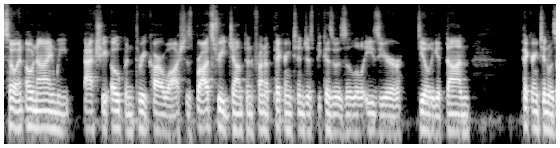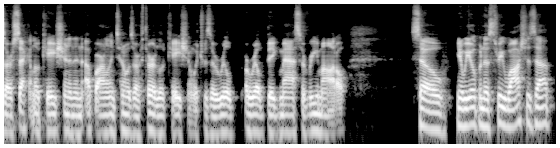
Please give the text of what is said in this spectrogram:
so in 09, we actually opened three car washes. Broad Street jumped in front of Pickerington just because it was a little easier deal to get done. Pickerington was our second location, and then Up Arlington was our third location, which was a real a real big massive remodel. So you know we opened those three washes up,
